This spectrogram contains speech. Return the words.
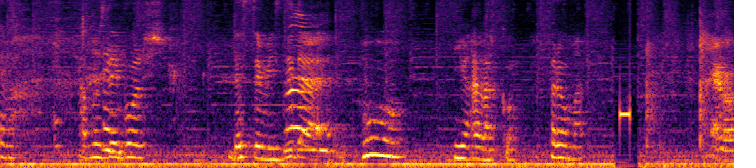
Evo, a bo zdaj boljš? Da se mi zdi, da... Uh, ja, A lahko. proma. Evo,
